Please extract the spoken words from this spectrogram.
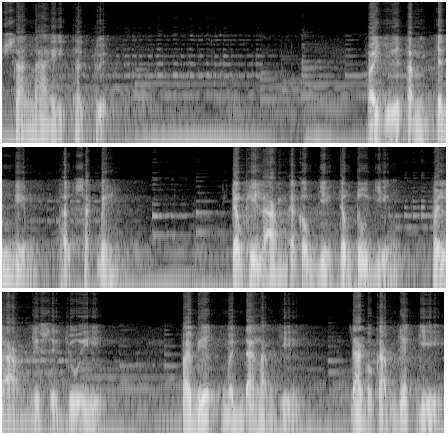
sáng nay thật tuyệt. Phải giữ tâm chánh niệm thật sắc bén. Trong khi làm các công việc trong tu viện, phải làm với sự chú ý. Phải biết mình đang làm gì, đang có cảm giác gì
